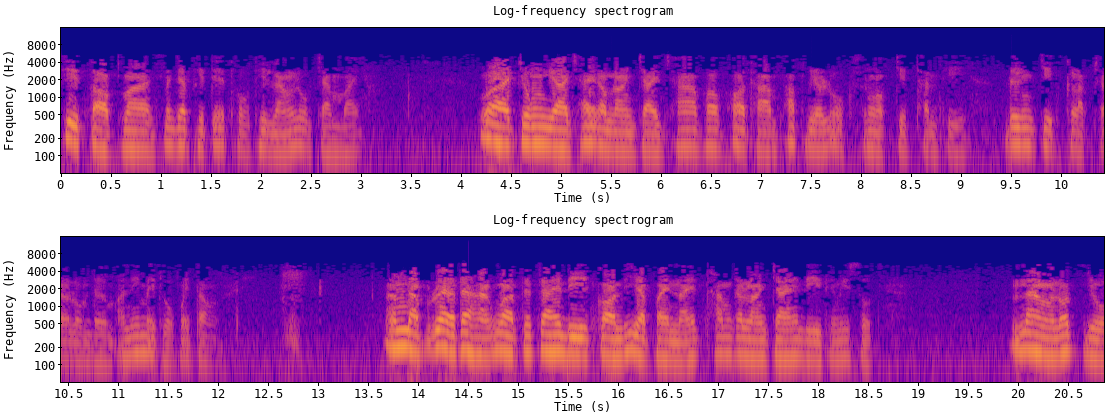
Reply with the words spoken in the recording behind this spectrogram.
ที่ตอบมา มันจะผิดได้ถูกทีหลังลูกจำไว้ ว่าจงอย่าใช้กำลังใจช้าเพราะพ่อถามพับเดียวลูกสงบจิตทันที ดึงจิตกลับเชิญลมเดิม อันนี้ไม่ถูกไม่ต้องอันดับแรกถ้าหากว่าจะใจดีก่อนที่จะไปไหนทำกำลังใจให้ดีถึงที่สุด นั่งรถอยู่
